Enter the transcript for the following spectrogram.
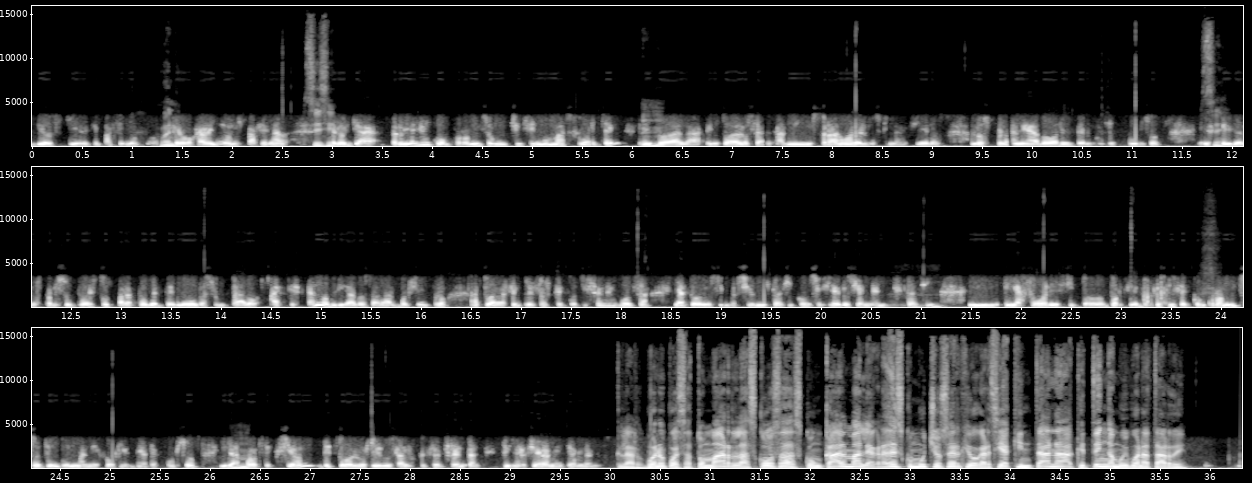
Dios quiere que pase, ¿no? Que ojalá y no nos pase nada. Pero ya, pero ya hay un compromiso muchísimo más fuerte en toda la, en todos los administradores, los financieros, los planeadores de los recursos este, y de los presupuestos para poder tener un resultado a que están obligados a dar, por ejemplo, a todas las empresas que cotizan en bolsa y a todos los inversionistas y consejeros y analistas y, y, y afores y todo, porque porque es el compromiso de un buen manejo de, recursos y la protección de todos los riesgos a los que se enfrentan financieramente hablando. Claro, bueno, pues a tomar las cosas con calma. Le agradezco mucho, Sergio García Quintana. Que tenga muy buena tarde.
